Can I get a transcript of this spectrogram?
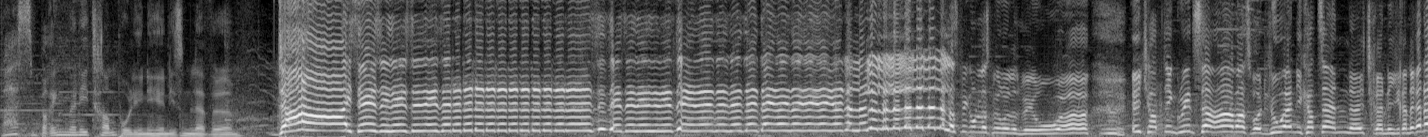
Was bringen mir die Trampoline hier in diesem Level? Da! Ich sehe, sie, sehe, sehe, sehe, Lass mich ruhen, lass mich ruhen, lass mich Ruhe. Ich hab den Green Star. Was wollt ihr tun? Die Katzen. Ich renne, ich renne, renne.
